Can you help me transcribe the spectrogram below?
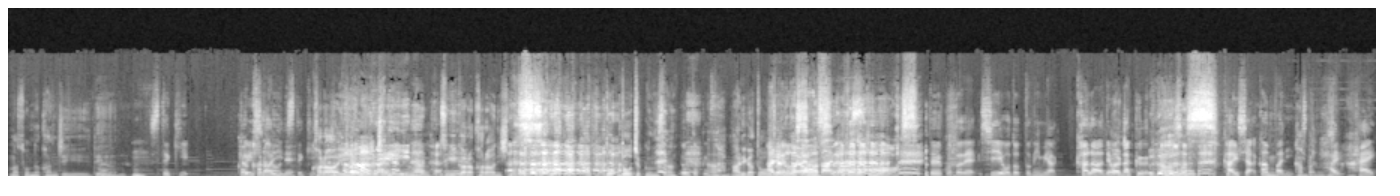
まあそんな感じで、うんうん。素敵カラーいいね。カラーいいよねいいな。う ん次からカラーにします。ど道直くんさん？道徳さん。あありがとうございます。ありがとうございいただきます。ということで CO ドットの意味はカラーではなく会社カンパニー。うんカンパニー。はいはい。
